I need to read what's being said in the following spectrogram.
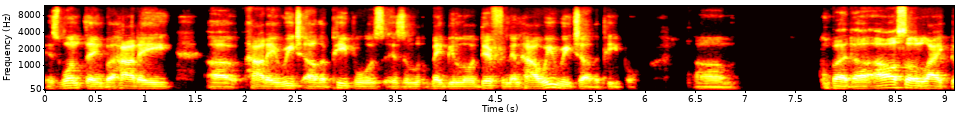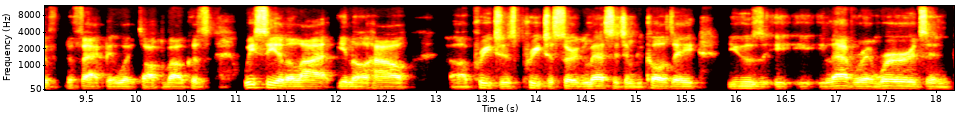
is one thing, but how they uh, how they reach other people is, is a, maybe a little different than how we reach other people. Um, but uh, I also like the, the fact that we talked about because we see it a lot. You know how uh, preachers preach a certain message, and because they use e- elaborate words and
